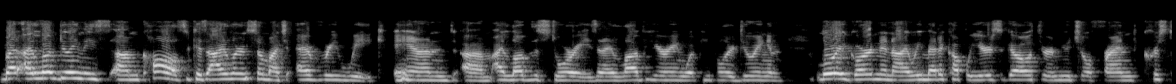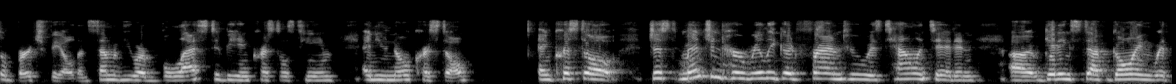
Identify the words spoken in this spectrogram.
But I love doing these um, calls because I learn so much every week, and um, I love the stories, and I love hearing what people are doing. And Lori Gordon and I, we met a couple years ago through a mutual friend, Crystal Birchfield, and some of you are blessed to be in Crystal's team, and you know Crystal and Crystal just mentioned her really good friend who is talented and uh, getting stuff going with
